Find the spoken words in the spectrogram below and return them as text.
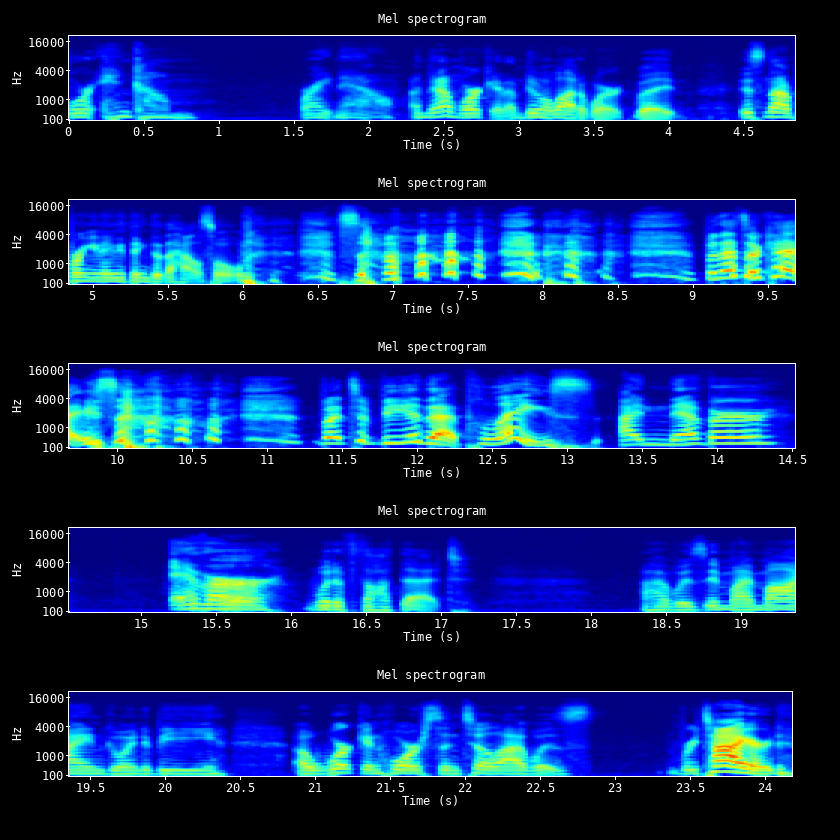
for income right now. I mean, I'm working, I'm doing a lot of work, but it's not bringing anything to the household. so, but that's okay. So, but to be in that place, I never, ever would have thought that. I was in my mind going to be a working horse until I was retired.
